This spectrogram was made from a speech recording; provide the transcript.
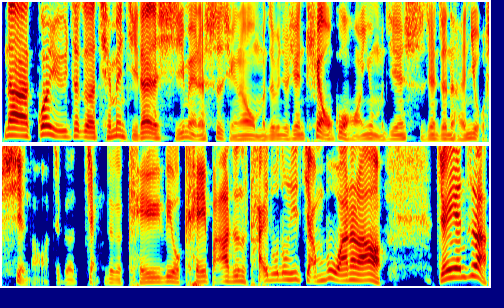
那关于这个前面几代的喜美的事情呢，我们这边就先跳过哈，因为我们今天时间真的很有限啊。这个讲这个 K 六、K 八，真的太多东西讲不完了啊。简而言之啊，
